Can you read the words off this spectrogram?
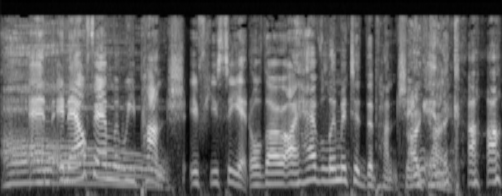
Oh. And in our family, we punch if you see it. Although I have limited the punching okay. in the car.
